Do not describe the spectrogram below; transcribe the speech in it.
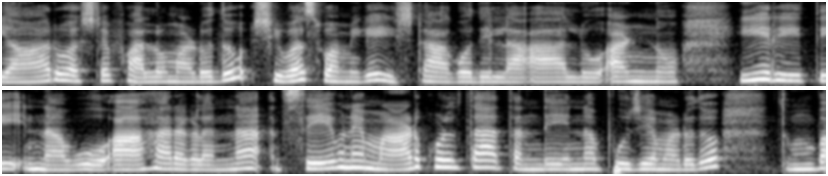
ಯಾರು ಅಷ್ಟೇ ಫಾಲೋ ಮಾಡೋದು ಶಿವಸ್ವಾಮಿಗೆ ಇಷ್ಟ ಆಗೋದಿಲ್ಲ. ಹಾಲು, ಹಣ್ಣು ಈ ರೀತಿ ನಾವು ಆಹಾರಗಳನ್ನು ಸೇವನೆ ಮಾಡಿಕೊಳ್ತಾ ತಂದೆಯನ್ನು ಪೂಜೆ ಮಾಡೋದು ತುಂಬ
